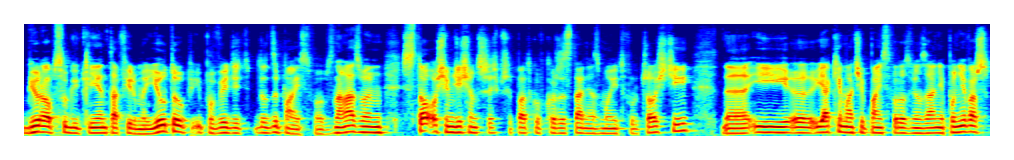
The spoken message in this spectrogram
biura obsługi klienta firmy YouTube i powiedzieć, drodzy Państwo, znalazłem 186 przypadków korzystania z mojej twórczości e, i e, jakie macie Państwo rozwiązanie, ponieważ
